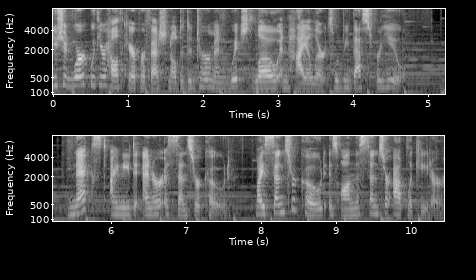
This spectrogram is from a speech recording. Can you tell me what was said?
You should work with your healthcare professional to determine which low and high alerts would be best for you. Next, I need to enter a sensor code. My sensor code is on the sensor applicator.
